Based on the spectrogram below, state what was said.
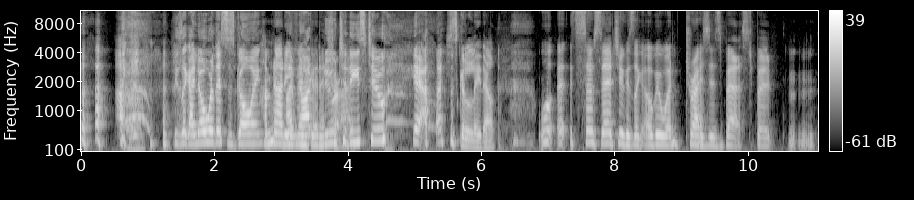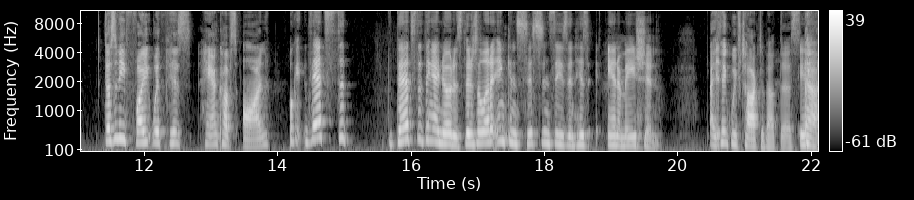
He's like, I know where this is going. I'm not I'm even not gonna new to these two. yeah, I'm just gonna lay down. well, uh, it's so sad too because like Obi-Wan tries his best, but mm-mm. Doesn't he fight with his handcuffs on? Okay, that's the that's the thing I noticed. There's a lot of inconsistencies in his animation. I think we've talked about this. Yeah,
